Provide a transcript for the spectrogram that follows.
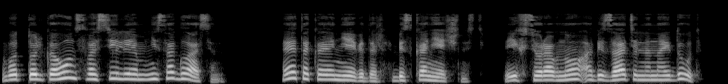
Вот только он с Василием не согласен. Этакая невидаль, бесконечность. Их все равно обязательно найдут.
